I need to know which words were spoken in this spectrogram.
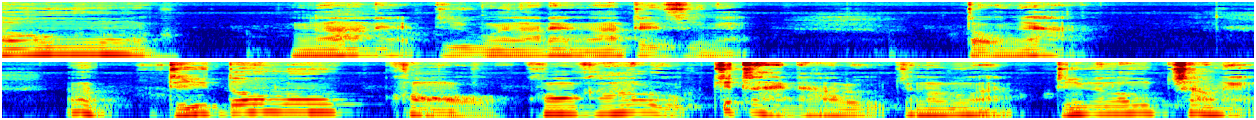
လုံးငားနဲ့ဒီဝင်လာတဲ့ငားတိတ်စီနဲ့တုံညအဲ့ဒီသုံးလုံးခွန်ကိုခွန်ခါလို့ပြစ်ထိုင်ထားလို့ကျွန်တော်တို့ကဒီနှလုံး6နဲ့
